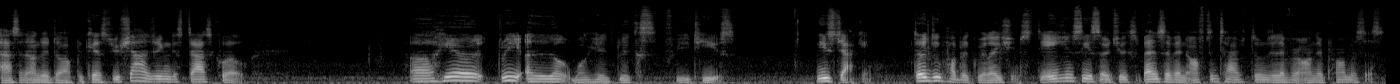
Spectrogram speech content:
as an underdog because you're challenging the status quo. Uh, here are three underdog marketing tricks for you to use. Newsjacking. Don't do public relations. The agencies are too expensive and oftentimes don't deliver on their promises.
